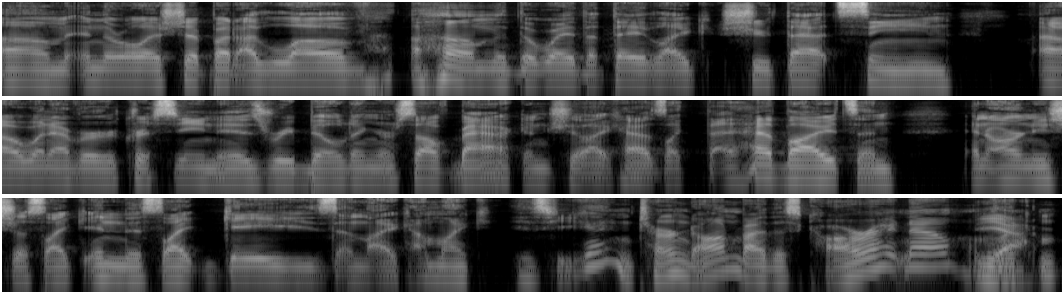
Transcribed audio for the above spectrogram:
um in the relationship but i love um the way that they like shoot that scene uh whenever christine is rebuilding herself back and she like has like the headlights and and arnie's just like in this like gaze and like i'm like is he getting turned on by this car right now I'm Yeah. like, I'm,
